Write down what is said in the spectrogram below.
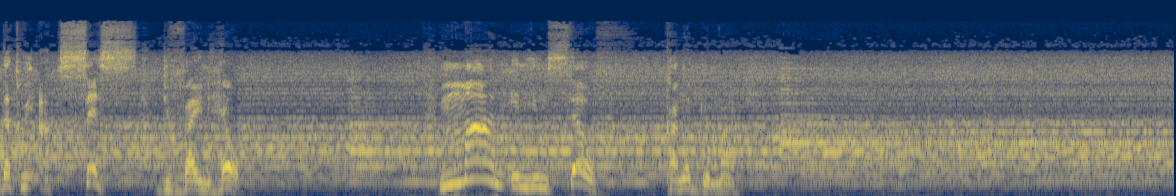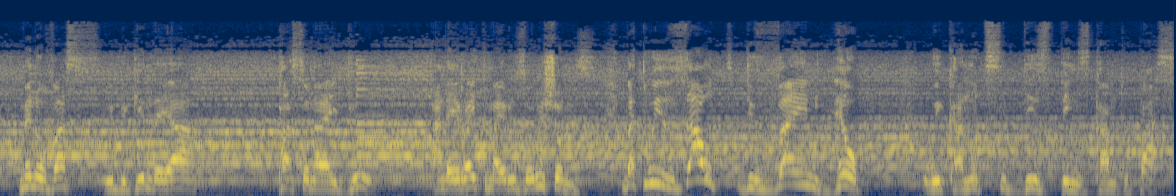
that we access divine help. Man in himself cannot do much. Many of us, we begin the year, personal I do, and I write my resolutions. But without divine help, we cannot see these things come to pass.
